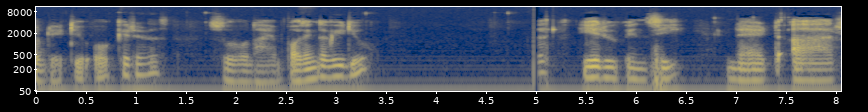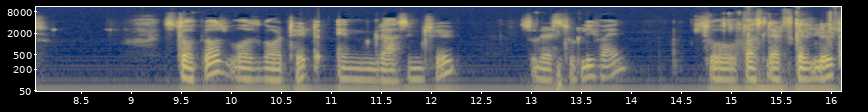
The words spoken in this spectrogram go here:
update you. Okay traders so now i am pausing the video. Here you can see that our stop loss was got hit in Grasim trade. So that's totally fine. So first let's calculate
